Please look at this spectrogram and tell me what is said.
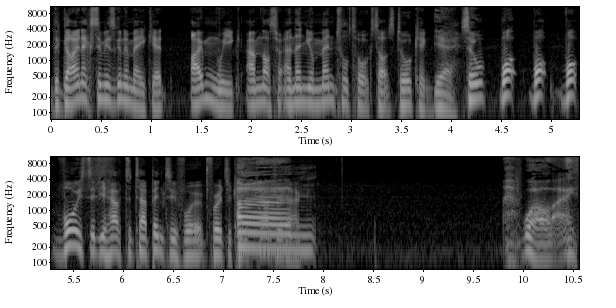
The guy next to me is going to make it. I'm weak. I'm not. strong. And then your mental talk starts talking. Yeah. So what what what voice did you have to tap into for it for it to kind of counteract? Um, well, I,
